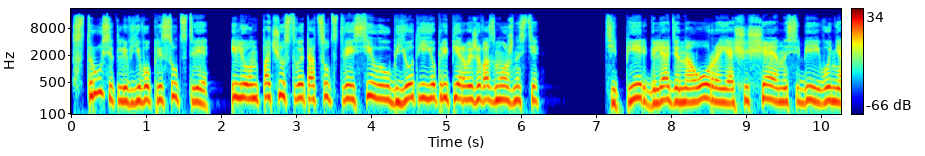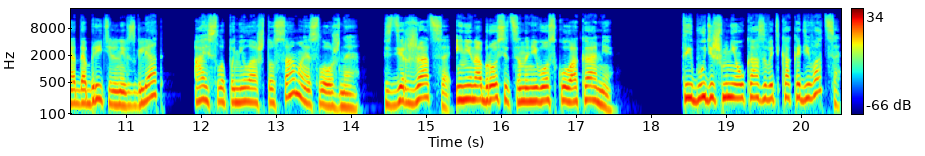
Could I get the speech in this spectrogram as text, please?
струсит ли в его присутствии, или он почувствует отсутствие силы и убьет ее при первой же возможности. Теперь, глядя на Ора и ощущая на себе его неодобрительный взгляд, Айсла поняла, что самое сложное сдержаться и не наброситься на него с кулаками. «Ты будешь мне указывать, как одеваться?»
